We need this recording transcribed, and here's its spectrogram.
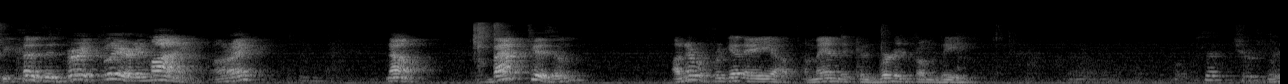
because it's very clear in mine, all right? Now, baptism, I'll never forget a, uh, a man that converted from the, that church, was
